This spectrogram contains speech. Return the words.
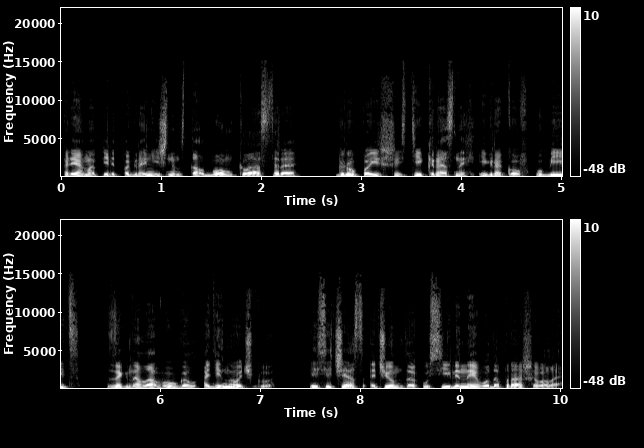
Прямо перед пограничным столбом кластера группа из шести красных игроков-убийц загнала в угол одиночку и сейчас о чем-то усиленно его допрашивала.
